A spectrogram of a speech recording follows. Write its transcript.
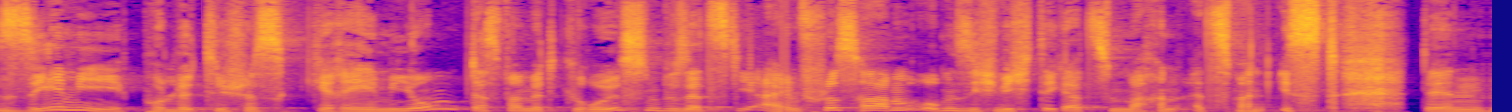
semi-politisches Gremium, das man mit Größen besetzt, die Einfluss haben, um sich wichtiger zu machen, als man ist. Denn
